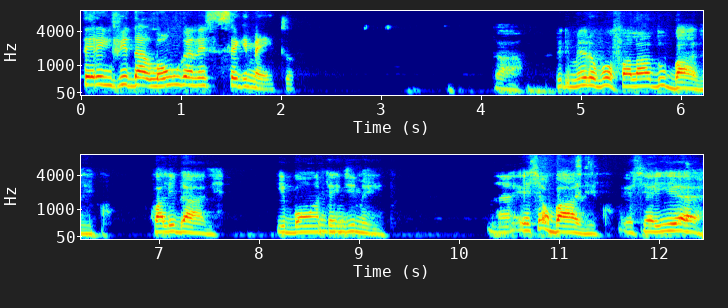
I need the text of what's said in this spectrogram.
terem vida longa nesse segmento? Tá. Primeiro eu vou falar do básico, qualidade e bom uhum. atendimento. Né? Esse é o básico. Esse aí é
